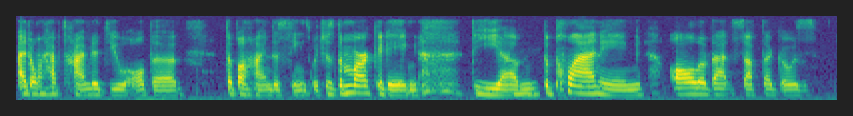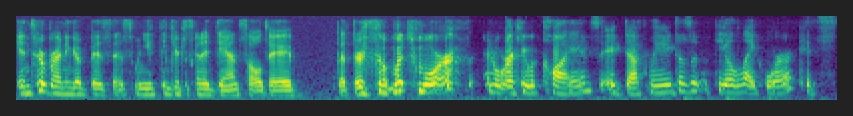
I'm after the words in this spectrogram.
I don't have time to do all the the behind the scenes, which is the marketing, the um, mm-hmm. the planning, all of that stuff that goes into running a business when you think you're just going to dance all day. But there's so much more. and working with clients, it definitely doesn't feel like work. It's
